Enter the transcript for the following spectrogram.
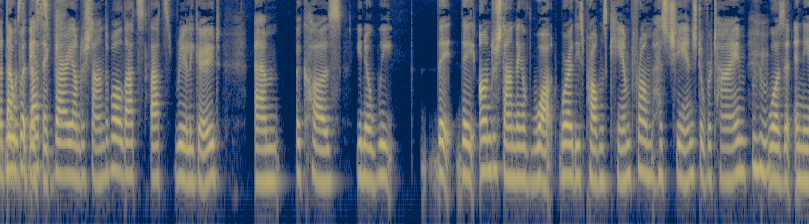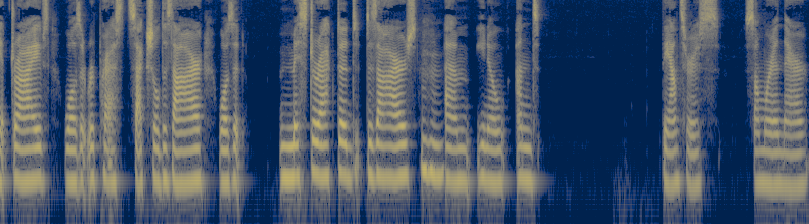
But that no, was but the basic. that's very understandable. That's that's really good, um, because you know we the the understanding of what where these problems came from has changed over time. Mm-hmm. Was it innate drives? Was it repressed sexual desire? Was it misdirected desires? Mm-hmm. Um, you know, and the answer is somewhere in there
